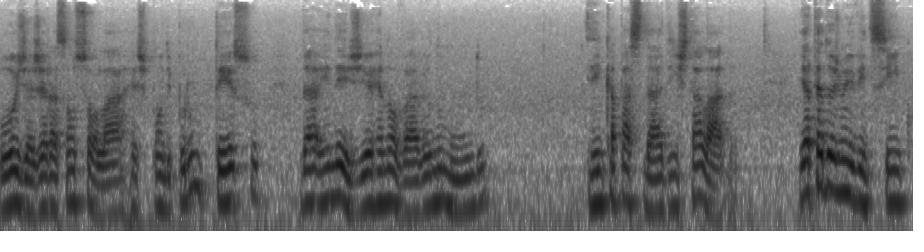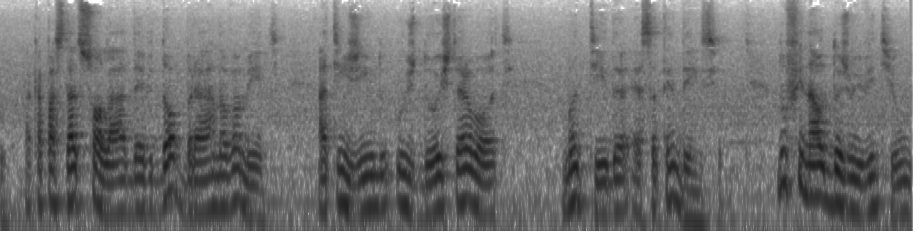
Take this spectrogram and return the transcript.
Hoje, a geração solar responde por um terço da energia renovável no mundo em capacidade instalada. E até 2025, a capacidade solar deve dobrar novamente, atingindo os 2 terawatts, mantida essa tendência. No final de 2021,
